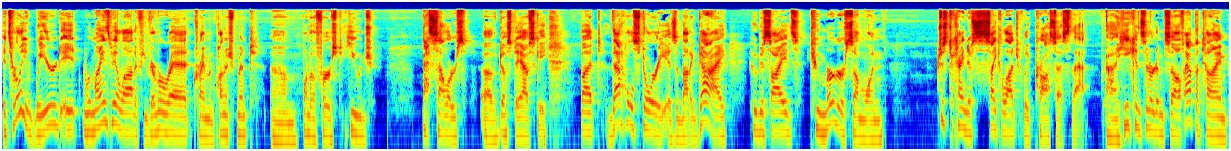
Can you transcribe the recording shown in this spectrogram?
It's really weird. It reminds me a lot if you've ever read Crime and Punishment, um, one of the first huge bestsellers of Dostoevsky. But that whole story is about a guy who decides to murder someone just to kind of psychologically process that. Uh, he considered himself at the time.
